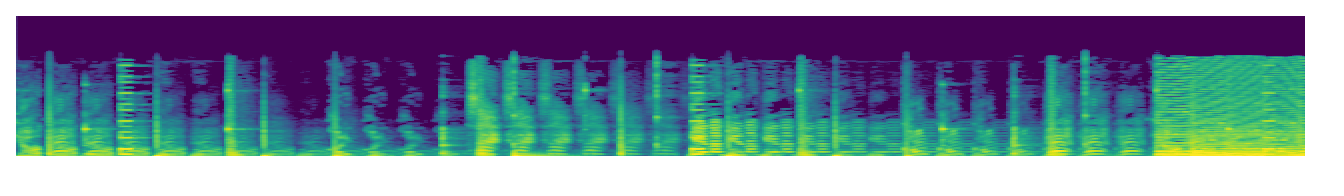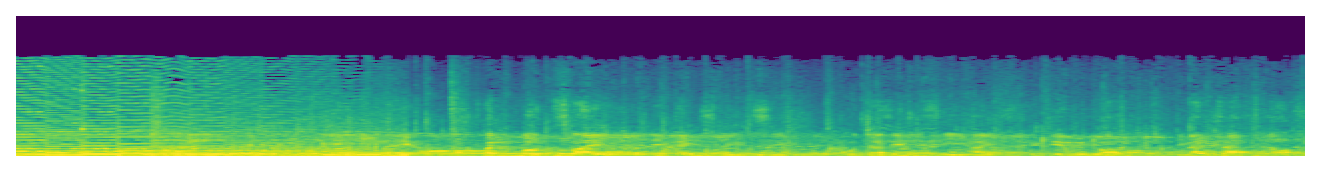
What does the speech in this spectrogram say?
やってやってやってやってやってやってカリカリカリカリさいさいさいさいさいゲナゲナゲナゲナゲナゲナコンコンコンコンへへへやってやってこれも2倍お願いしてほしいお茶せんしアイスゲームコンイマリサスのス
